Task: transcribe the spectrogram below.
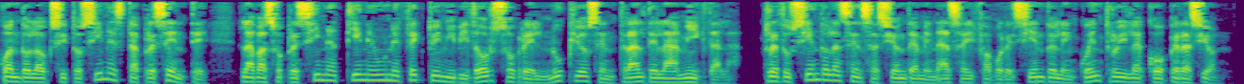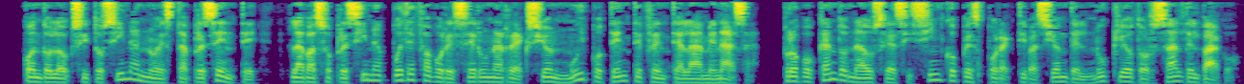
Cuando la oxitocina está presente, la vasopresina tiene un efecto inhibidor sobre el núcleo central de la amígdala, reduciendo la sensación de amenaza y favoreciendo el encuentro y la cooperación. Cuando la oxitocina no está presente, la vasopresina puede favorecer una reacción muy potente frente a la amenaza, provocando náuseas y síncopes por activación del núcleo dorsal del vago.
